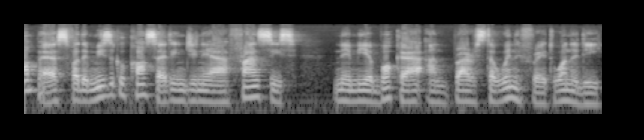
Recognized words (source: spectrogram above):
Compass for the musical concert, engineer Francis Nemia Boka and barrister Winifred Wanadi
